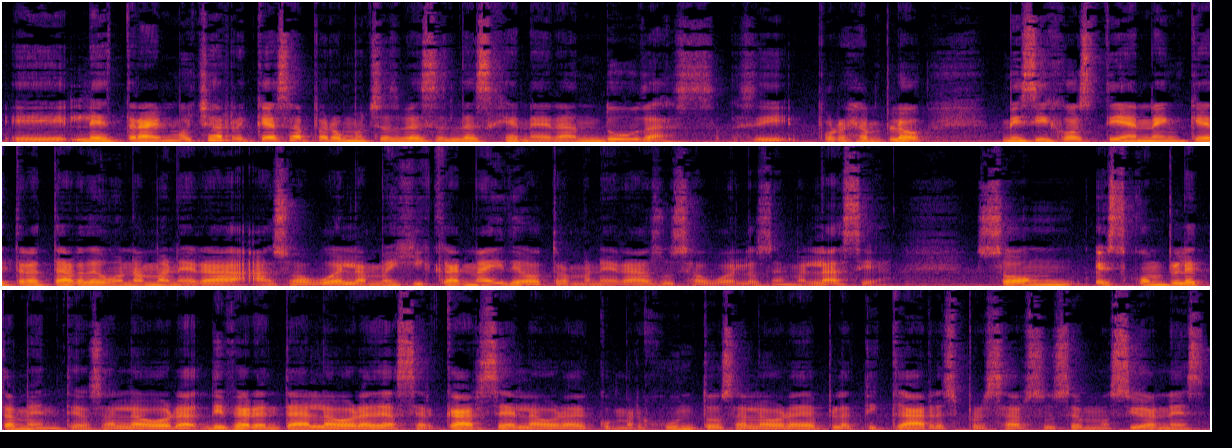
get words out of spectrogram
eh, le traen mucha riqueza, pero muchas veces les generan dudas. ¿sí? Por ejemplo, mis hijos tienen que tratar de una manera a su abuela mexicana y de otra manera a sus abuelos de Malasia. Son, es completamente, o sea, la hora, diferente a la hora de acercarse, a la hora de comer juntos, a la hora de platicar, expresar sus emociones.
